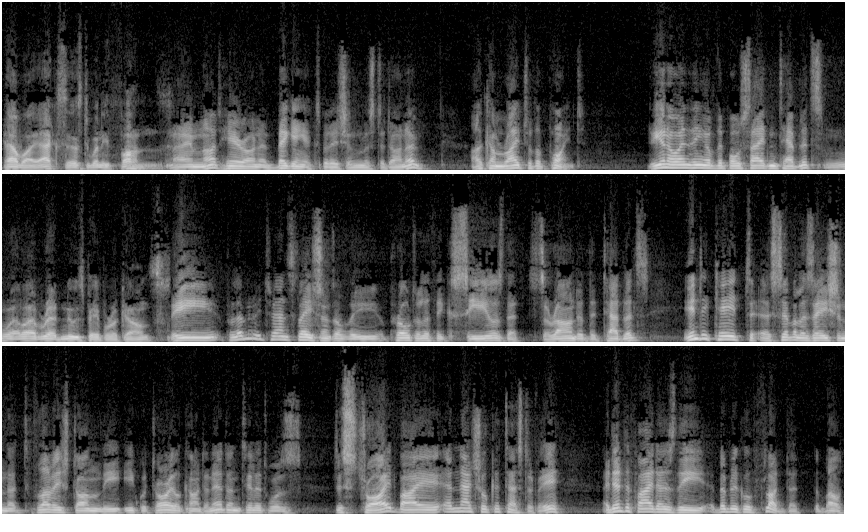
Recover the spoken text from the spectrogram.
have I access to any funds. I'm not here on a begging expedition, Mr. Donner. I'll come right to the point. Do you know anything of the Poseidon tablets? Mm, well, I've read newspaper accounts. The preliminary translations of the protolithic seals that surrounded the tablets indicate a civilization that flourished on the equatorial continent until it was destroyed by a natural catastrophe identified as the biblical flood at about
